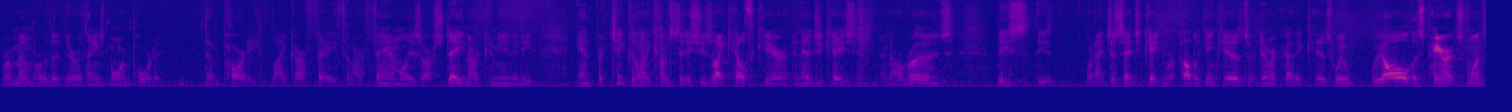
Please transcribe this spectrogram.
remember that there are things more important than party, like our faith and our families, our state and our community, and particularly when it comes to issues like health care and education and our roads. These, these, we're not just educating Republican kids or Democratic kids. We, we all, as parents, want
